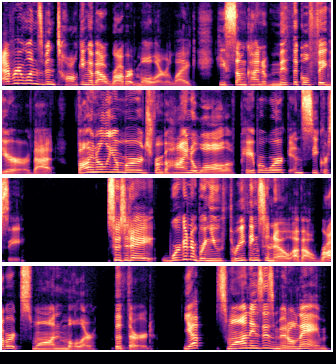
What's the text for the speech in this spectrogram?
everyone's been talking about Robert Mueller like he's some kind of mythical figure that finally emerged from behind a wall of paperwork and secrecy. So today, we're going to bring you three things to know about Robert Swan Mueller III. Yep, Swan is his middle name.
